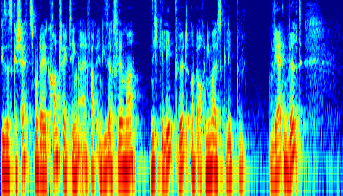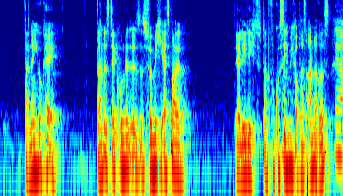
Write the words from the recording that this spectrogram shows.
dieses Geschäftsmodell Contracting einfach in dieser Firma nicht gelebt wird und auch niemals gelebt werden wird, dann denke ich, okay, dann ist der Kunde, es ist für mich erstmal erledigt. Dann fokussiere ich mich auf was anderes. Ja.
